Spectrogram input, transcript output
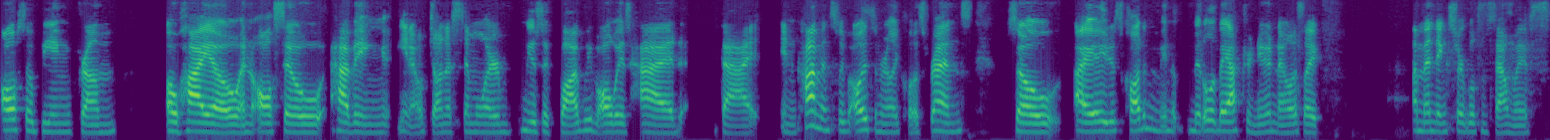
also being from Ohio and also having, you know, done a similar music blog, we've always had that in common. So we've always been really close friends. So I just called in the middle of the afternoon and I was like, I'm ending circles and sound waves.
